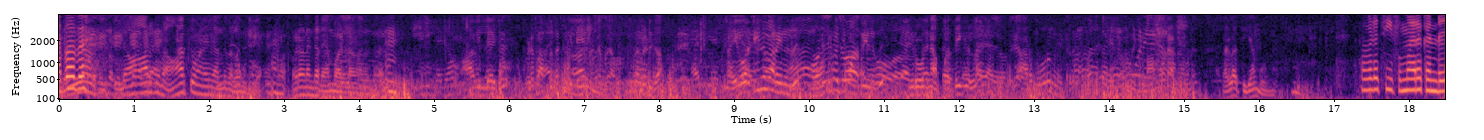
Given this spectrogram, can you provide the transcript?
അപ്പോൾ എല്ലാവർക്കും ആർക്കും വേണമെങ്കിലും അന്ന് വെള്ളം പാടില്ല ആ വില്ലേജ് ഇവിടെ ഇപ്പൊ അപ്പുറത്തൊക്കെ വില്ലേജ് ഉണ്ട് അവർക്ക് വെള്ളം പ്രയോറിറ്റി എന്ന് പറയുന്നത് റോഡിൽ വെച്ച് പാസ് ചെയ്യുന്നത്. ഈ റോഡിന് അപ്പുറത്തേക്കുള്ള ഒരു അറുന്നൂറ് മീറ്റർ എണ്ണൂറ് മീറ്റർ അങ്ങോട്ടാണ് നമ്മൾ വെള്ളം എത്തിക്കാൻ പോകുന്നത്. അവിടെ ചീഫുമാരൊക്കെ ഉണ്ട്.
